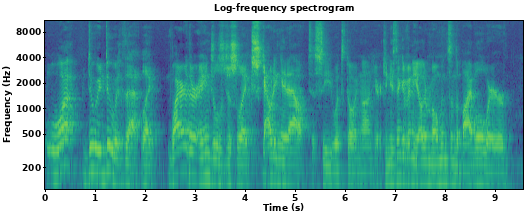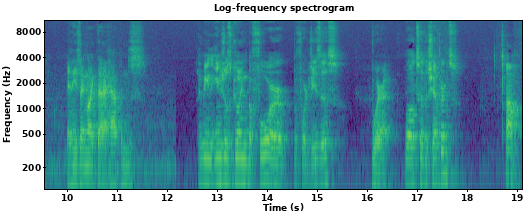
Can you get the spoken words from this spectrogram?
what do we do with that? Like, why are there angels just like scouting it out to see what's going on here? Can you think of any other moments in the Bible where anything like that happens? I mean, angels going before before Jesus. Where? Well, to the shepherds. Oh,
